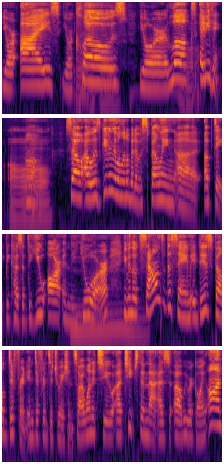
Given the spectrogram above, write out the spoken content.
your eyes, your clothes, your looks, anything. 어. So I was giving them a little bit of a spelling uh, update because of the you are and the your. Even though it sounds the same, it is spelled different in different situations. So I wanted to uh, teach them that as uh, we were going on.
